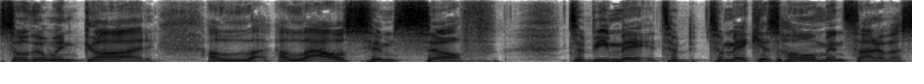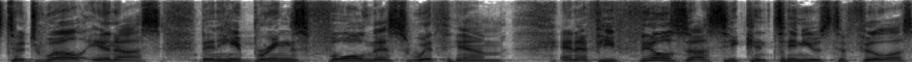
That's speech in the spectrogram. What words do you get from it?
So that when God al- allows himself to, be to, to make his home inside of us, to dwell in us, then he brings fullness with him. And if he fills us, he continues to fill us,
